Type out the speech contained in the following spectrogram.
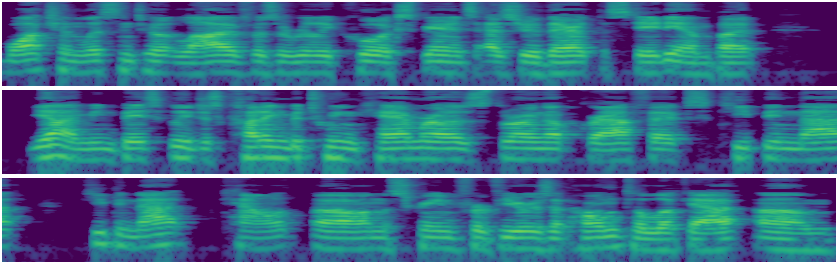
watch and listen to it live was a really cool experience as you're there at the stadium. But yeah, I mean, basically just cutting between cameras, throwing up graphics, keeping that keeping that count uh, on the screen for viewers at home to look at. Um,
